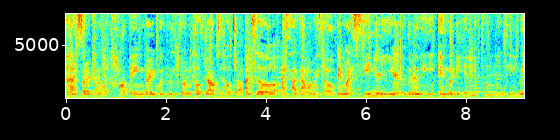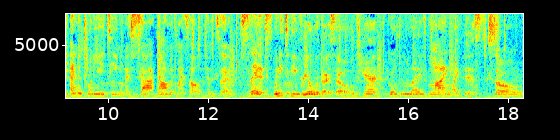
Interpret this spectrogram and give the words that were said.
And I started kind of like hopping very quickly from health job to health job until I sat down with myself in my senior year, literally in the beginning of 2019, the end of 2018, when I sat down with myself and said, sis, we need to be real with ourselves. Can't go through life lying like this so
